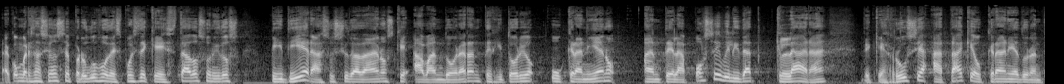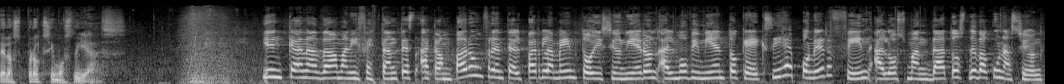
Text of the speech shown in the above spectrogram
La conversación se produjo después de que Estados Unidos pidiera a sus ciudadanos que abandonaran territorio ucraniano ante la posibilidad clara de que Rusia ataque a Ucrania durante los próximos días. Y en Canadá, manifestantes acamparon frente al Parlamento y se unieron al movimiento que exige poner fin a los mandatos de vacunación.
